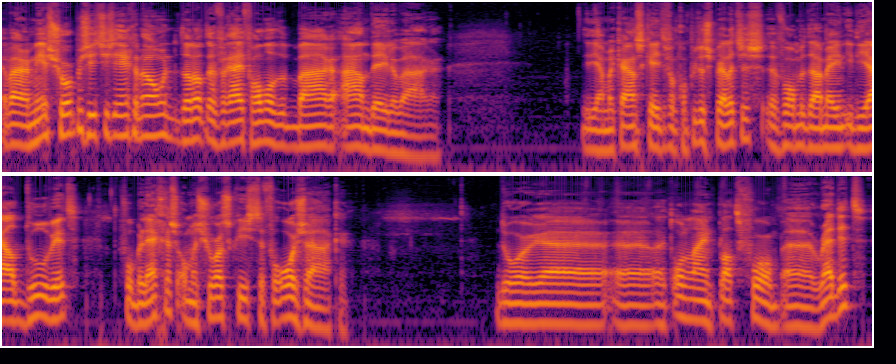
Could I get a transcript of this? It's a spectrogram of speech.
Er waren meer shortposities ingenomen dan dat er vrij verhandelbare aandelen waren. De Amerikaanse keten van computerspelletjes eh, vormde daarmee een ideaal doelwit voor beleggers om een short squeeze te veroorzaken. Door uh, uh, het online platform Reddit.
